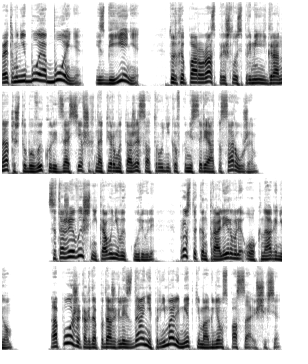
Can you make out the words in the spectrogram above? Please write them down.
Поэтому не бой, а бойня, избиение. Только пару раз пришлось применить гранаты, чтобы выкурить засевших на первом этаже сотрудников комиссариата с оружием. С этажей выше никого не выкуривали, просто контролировали окна огнем. А позже, когда подожгли здание, принимали метким огнем спасающихся.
